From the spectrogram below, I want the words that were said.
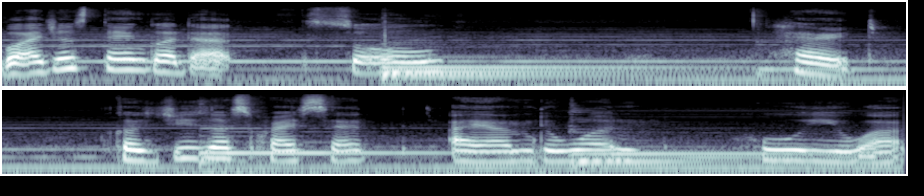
But I just thank God that Saul heard because Jesus Christ said, I am the one who you are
